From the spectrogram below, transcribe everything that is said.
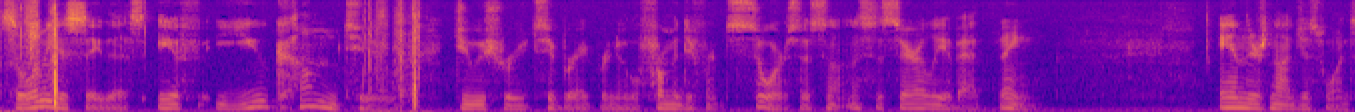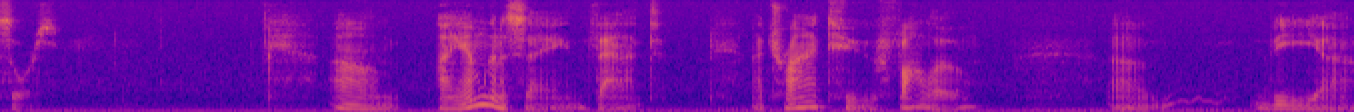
so let me just say this: if you come to Jewish roots, Hebraic renewal from a different source. That's not necessarily a bad thing. And there's not just one source. Um, I am going to say that I try to follow uh, the uh,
